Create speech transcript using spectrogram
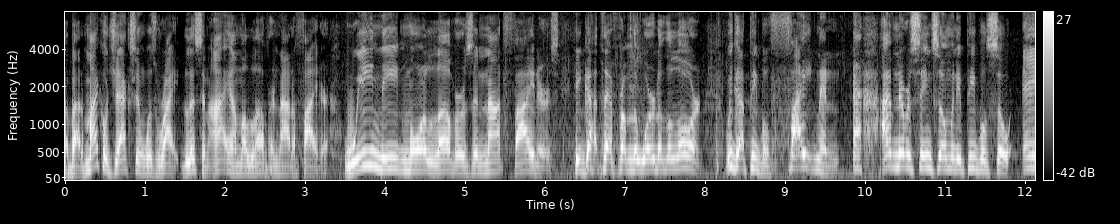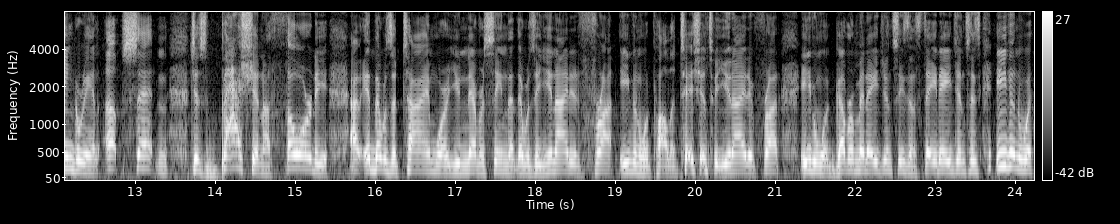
about it? Michael Jackson was right. Listen, I am a lover, not a fighter. We need more lovers and not fighters. He got that from the word of the Lord. We got people fighting, and ah, I've never seen so many people so angry and upset and just bashing authority. I, there was a time where you never seen that there was a united front, even with politicians, a united front, even with government agencies and state agencies, even with,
